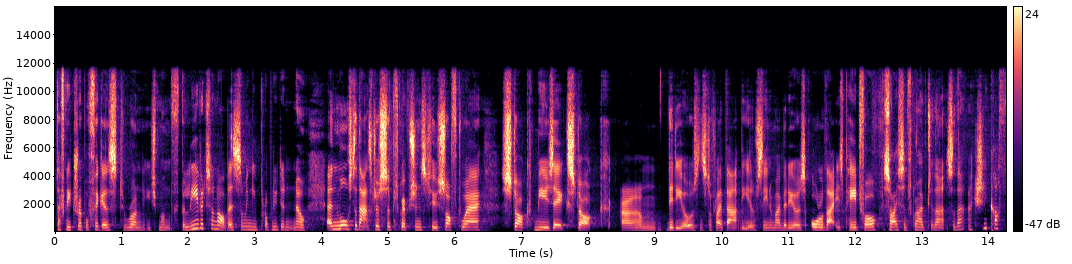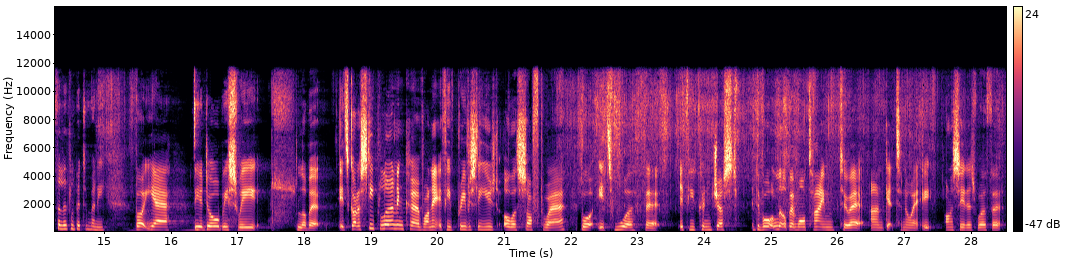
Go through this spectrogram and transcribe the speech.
definitely triple figures to run each month. Believe it or not, there's something you probably didn't know. And most of that's just subscriptions to software, stock music, stock um, videos and stuff like that that you've seen in my videos. All of that is paid for. So I subscribe to that. So that actually costs a little bit of money. But yeah, the Adobe suite, love it. It's got a steep learning curve on it if you've previously used other software, but it's worth it. If you can just devote a little bit more time to it and get to know it, it honestly, it is worth it.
